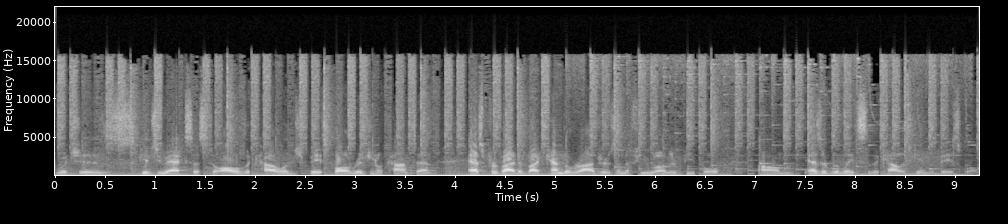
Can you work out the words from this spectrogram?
which is gives you access to all of the college baseball original content as provided by Kendall Rogers and a few other people um, as it relates to the college game of baseball.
